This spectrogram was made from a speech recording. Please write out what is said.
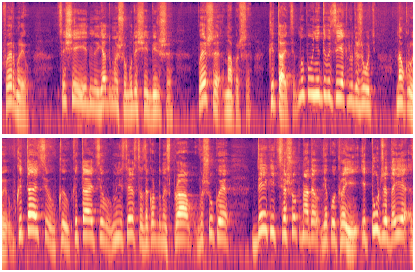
фермерів? Це ще я думаю, що буде ще більше. Перше, наперше, китайці. Ми повинні дивитися, як люди живуть навкруги. В китайців, в китайців Міністерство закордонних справ вишукує деякий цвяшок треба в якій країні. І тут же дає,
